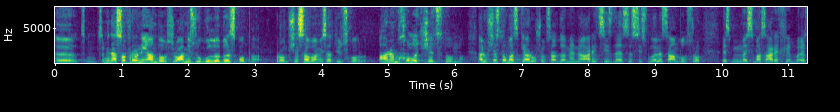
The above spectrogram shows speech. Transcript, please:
წმინდა სოფრონი ამბობს, რომ ამის უგულებელს ყოფა, რომ შესაბამისად ვიცხოვროთ. არა მხოლოდ შეცდომა. ანუ შეცდომას კი არ უშვებს ადამიანი, არის ის და ეს სისულელეს ამბობს, რომ ეს ეს მას არ ეხება, ეს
